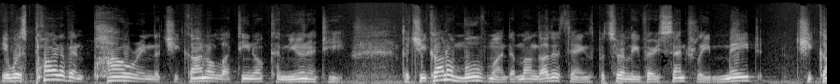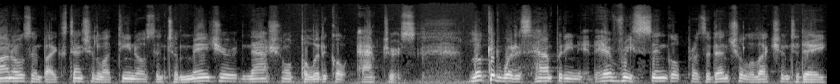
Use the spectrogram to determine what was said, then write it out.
it was part of empowering the Chicano Latino community. The Chicano movement, among other things, but certainly very centrally, made Chicanos and by extension Latinos into major national political actors. Look at what is happening in every single presidential election today.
